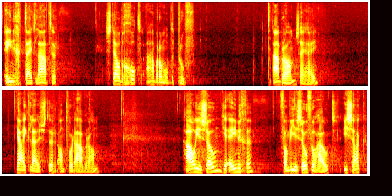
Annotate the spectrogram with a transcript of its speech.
Enige tijd later stelde God Abraham op de proef. Abraham, zei hij. Ja, ik luister, antwoordde Abraham. Haal je zoon, je enige, van wie je zoveel houdt, Isaac,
